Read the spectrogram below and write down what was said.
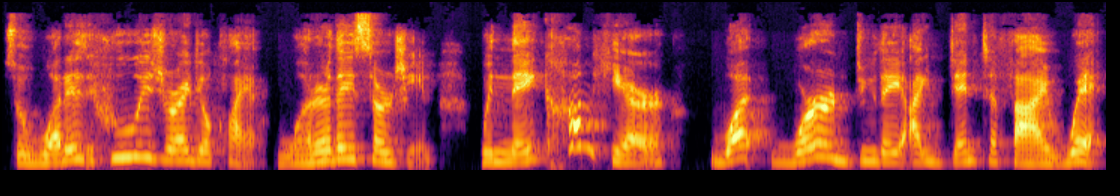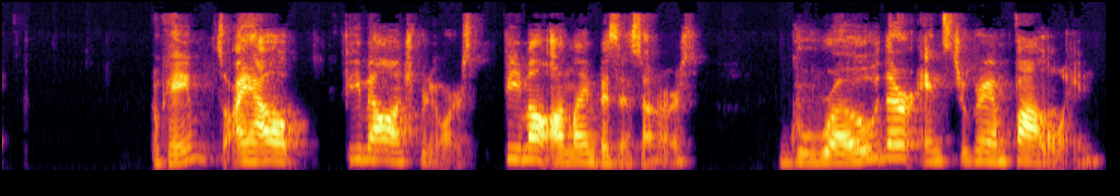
So, what is who is your ideal client? What are they searching? When they come here, what word do they identify with? Okay, so I help female entrepreneurs, female online business owners grow their Instagram following.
